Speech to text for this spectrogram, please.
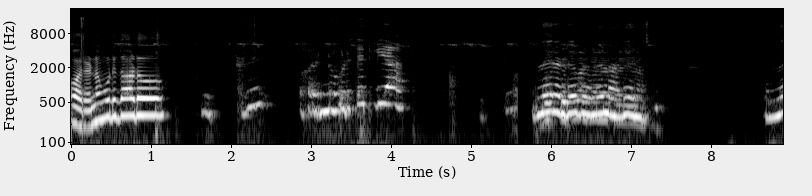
ഒരെണ്ണം കൂടി താടോ ഒന്ന് രണ്ട് മൂന്ന് നാല് അഞ്ച്. ഒന്ന്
